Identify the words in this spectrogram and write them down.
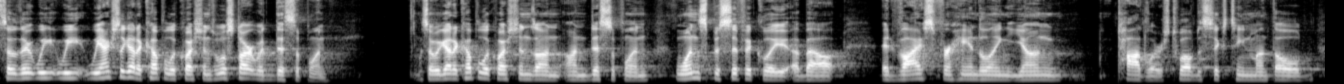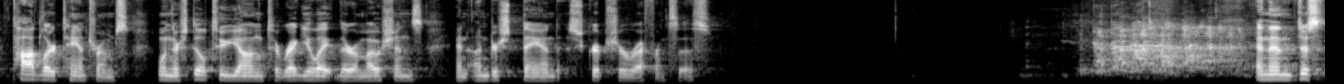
So there, we, we, we actually got a couple of questions. We'll start with discipline. So we got a couple of questions on, on discipline. One specifically about advice for handling young toddlers, 12 to 16 month old toddler tantrums when they're still too young to regulate their emotions and understand scripture references. and then just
